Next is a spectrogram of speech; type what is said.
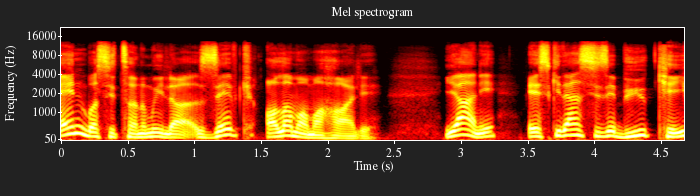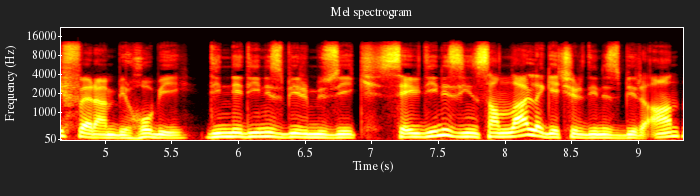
en basit tanımıyla zevk alamama hali. Yani eskiden size büyük keyif veren bir hobi, dinlediğiniz bir müzik, sevdiğiniz insanlarla geçirdiğiniz bir an,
